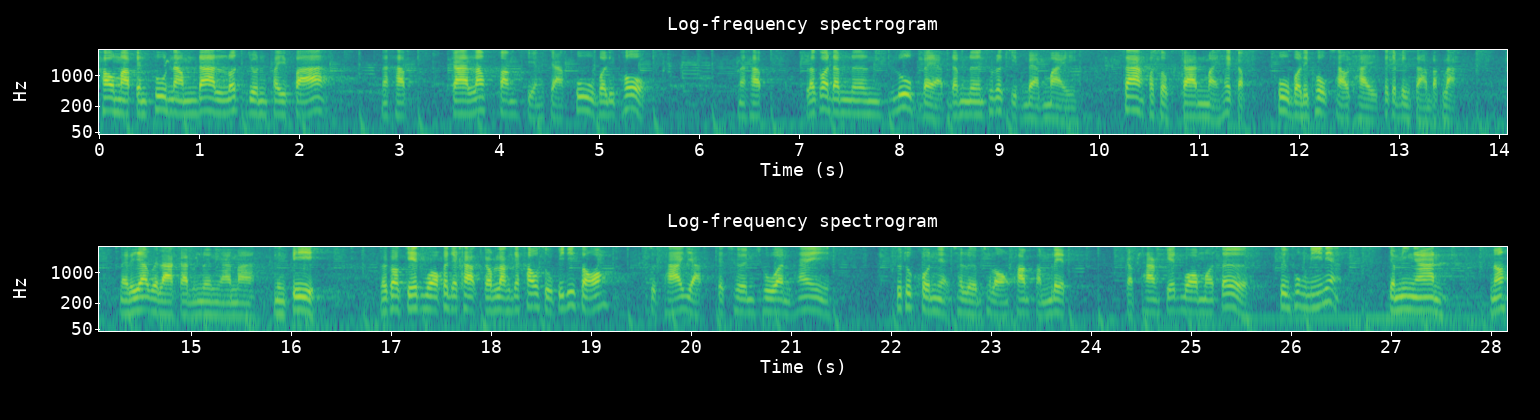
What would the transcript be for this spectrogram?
เข้ามาเป็นผู้นำด้านรถยนต์ไฟฟ้านะครับ การรับฟังเสียงจากผู้บริโภคนะครับ แล้วก็ดำเนินรูปแบบดำเนินธุรกิจแบบใหม่ สร้างประสบการณ์ใหม่ให้กับผู้บริโภคชาวไทยก็จะเป็น 3 หลักๆในระยะเวลาการดำเนินงานมา 1 ปี แล้วก็เกตวอลก็จะเข้ากำลังจะเข้าสู่ปีที่ 2 สุดท้ายอยากจะเชิญชวนให้ทุกๆคนเนี่ยเฉลิมฉลองความสำเร็จกับทาง Gate Wall Motor ซึ่งพรุ่งนี้เนี่ยจะมีงานเนาะ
